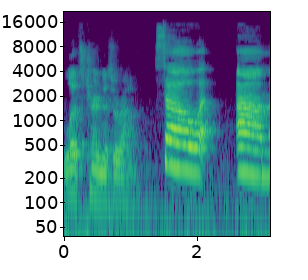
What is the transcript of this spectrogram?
let's turn this around. So, um,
